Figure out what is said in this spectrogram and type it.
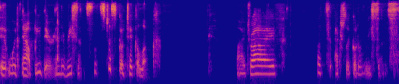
it would now be there in the recents. Let's just go take a look. My Drive, let's actually go to recents.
